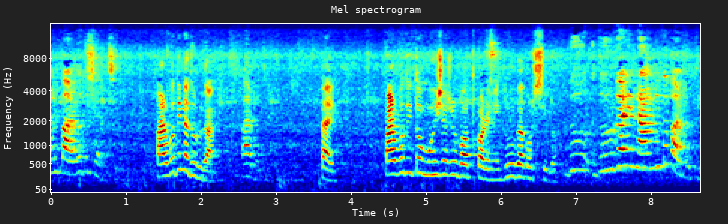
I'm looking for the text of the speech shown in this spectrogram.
আমি পার্বতী সাজছি। পার্বতী না দুর্গা? পার্বতী। তাই। পার্বতী তো মহিষাসুর বধ করেনি দুর্গা করছিল। দুর্গার নামই তো পার্বতী।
